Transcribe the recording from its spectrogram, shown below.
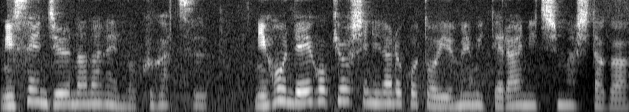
2017年6月日本で英語教師になることを夢見て来日しましたが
